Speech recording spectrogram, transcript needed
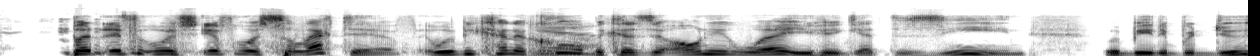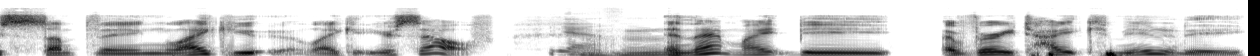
but if it was if it was selective, it would be kind of cool Yeah. because the only way you could get the zine would be to produce something like you like it yourself, Yeah. Mhm. and that might be a very tight community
